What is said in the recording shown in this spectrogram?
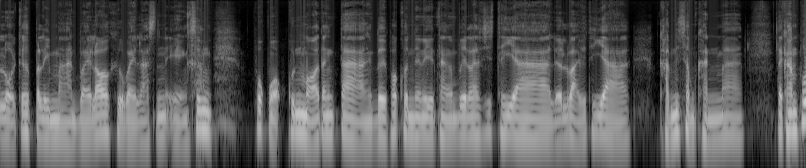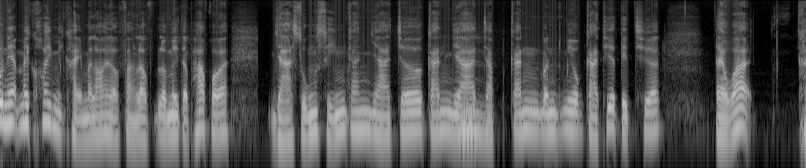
โหลดก็คือปริมาณไวรัลคือไวรัสนั่นเอง ซึ่งพวกหมอคุณหมอต่างๆ โดยเฉพาะคนที่เรียนทางไวรัสวิทยา หรือระบาดวิทยาคำนี้สำคัญมาก แต่คำพวกเนี้ยไม่ค่อยมีใครมาเล่าให้เราฟัง เราเรามีแต่ภาพเพราะว่า อย่าสุงสิงกัน อย่าเจอกัน อย่าอืมจับกัน มันมีโอกาสที่จะติดเชื้อ แต่ว่าข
